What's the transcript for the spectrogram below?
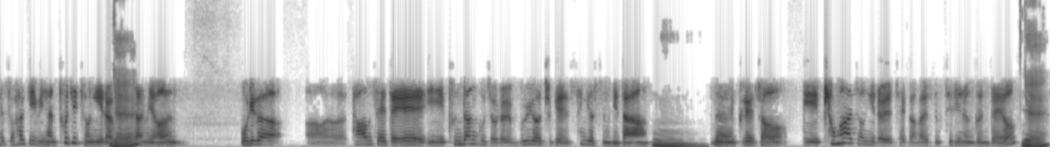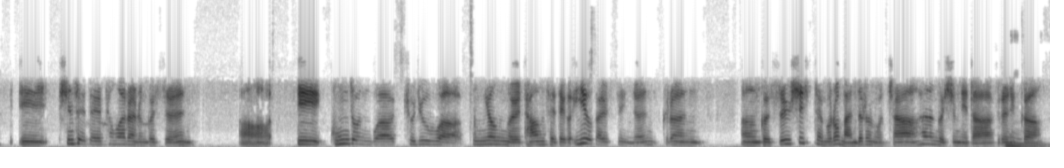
해소하기 위한 토지 정의라고 네. 한다면 우리가 어, 다음 세대에 이 분단 구조를 물려주게 생겼습니다. 음. 네, 그래서 이 평화 정의를 제가 말씀드리는 건데요. 예. 이 신세대 평화라는 것은 어, 이 공존과 교류와 공영을 다음 세대가 이어갈 수 있는 그런 어, 것을 시스템으로 만들어 놓자 하는 것입니다. 그러니까 음.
